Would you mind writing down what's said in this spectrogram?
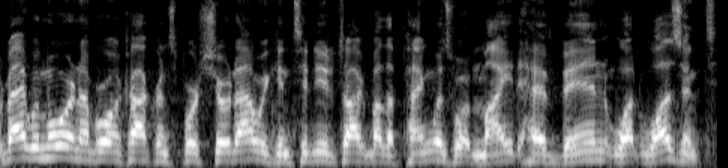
back with more number one Cochran Sports Showdown. We continue to talk about the Penguins, what might have been, what wasn't.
